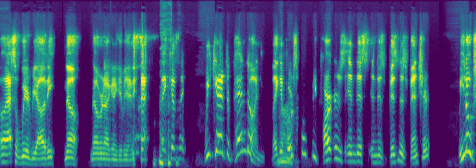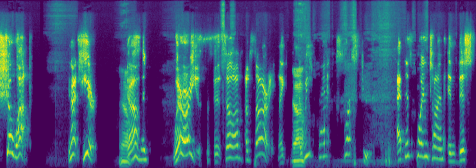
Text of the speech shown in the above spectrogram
oh, that's a weird reality. No, no, we're not going to give you any. Because like, we can't depend on you. Like, if we're supposed to be partners in this in this business venture, you don't show up. You're not here. Yeah. You know, like, where are you? so I'm, I'm sorry. Like, Yeah. we can't trust you at this point in time in this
